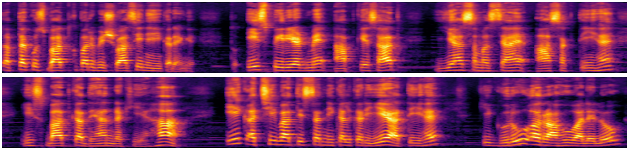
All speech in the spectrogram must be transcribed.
तब तक उस बात पर विश्वास ही नहीं करेंगे। तो इस पीरियड में आपके साथ यह समस्याएँ आ सकती हैं, इस बात का ध्यान रखिए। हाँ एक अच्छी बात इससे निकल कर ये आती है कि गुरु और राहु वाले लोग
